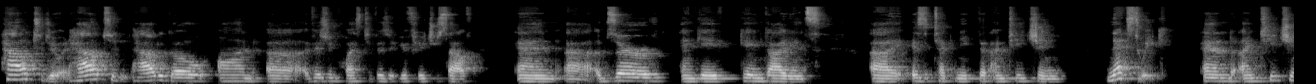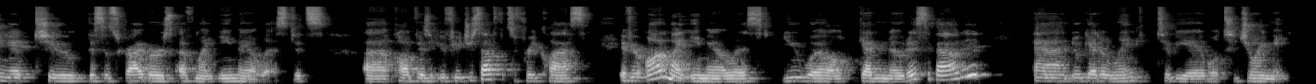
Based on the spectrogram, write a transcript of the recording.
How to do it? How to how to go on a vision quest to visit your future self and uh, observe and gain, gain guidance uh, is a technique that I'm teaching next week and I'm teaching it to the subscribers of my email list. It's uh, called Visit Your Future Self. It's a free class. If you're on my email list, you will get a notice about it and you'll get a link to be able to join me.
